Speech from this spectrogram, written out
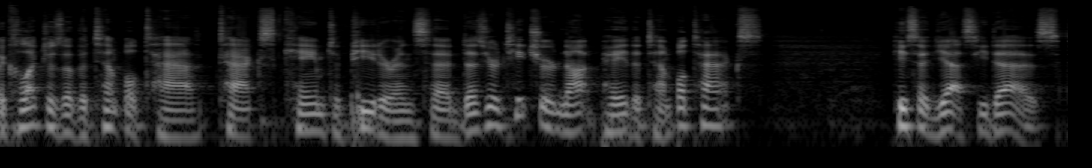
the collectors of the temple ta- tax came to Peter and said, Does your teacher not pay the temple tax? He said, Yes, he does.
